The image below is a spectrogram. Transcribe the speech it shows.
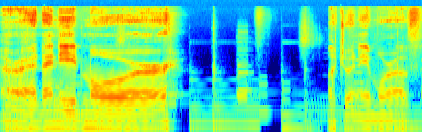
All right, I need more. What do I need more of?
